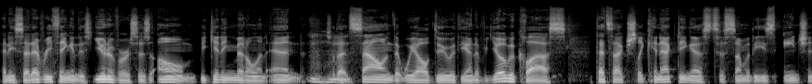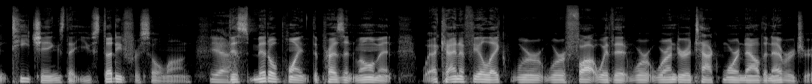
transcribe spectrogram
and he said everything in this universe is Om, beginning, middle, and end. Mm-hmm. So that sound that we all do at the end of a yoga class, that's actually connecting us to some of these ancient teachings that you've studied for so long. Yeah. This middle point, the present moment, I kind of feel like we're we're fought with it. We're we're under attack more now than ever, Drew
